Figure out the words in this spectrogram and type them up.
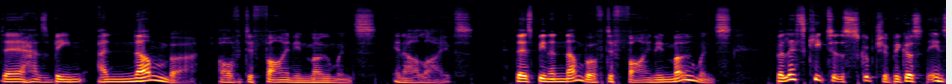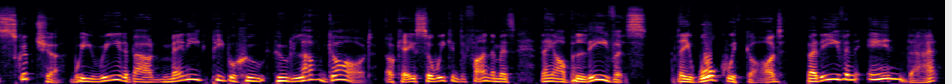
there has been a number of defining moments in our lives. There's been a number of defining moments. But let's keep to the scripture because in scripture we read about many people who, who love God. Okay, so we can define them as they are believers. They walk with God, but even in that,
